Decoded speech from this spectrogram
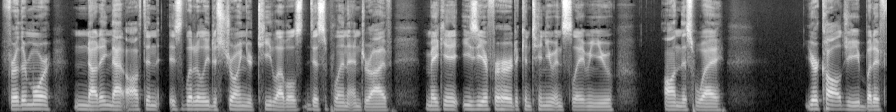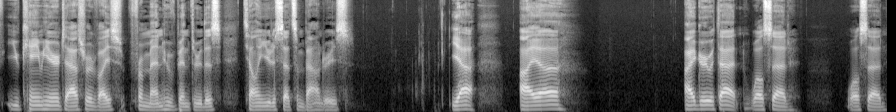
Furthermore, nutting that often is literally destroying your T levels, discipline, and drive, making it easier for her to continue enslaving you on this way. Your call, G, but if you came here to ask for advice from men who've been through this, telling you to set some boundaries. Yeah, I uh I agree with that. Well said. Well said.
